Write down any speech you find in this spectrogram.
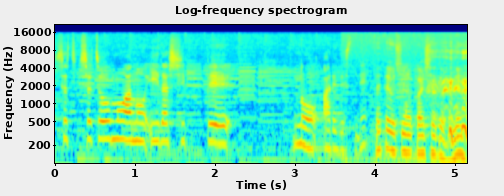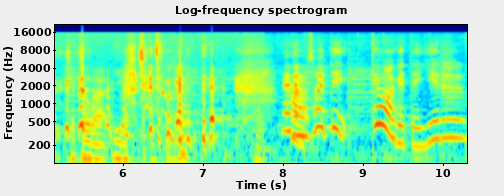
社社長もあの言い出しっぺのあれですね。大体うちの会社ではね 社長が言い出し社長が言って。い。やでもそうやって手を挙げて言える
